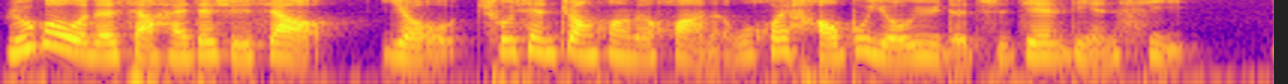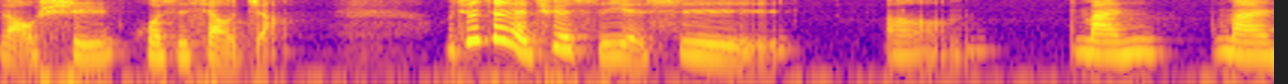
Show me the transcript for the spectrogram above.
如果我的小孩在学校有出现状况的话呢，我会毫不犹豫的直接联系老师或是校长。我觉得这个确实也是，嗯，蛮蛮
